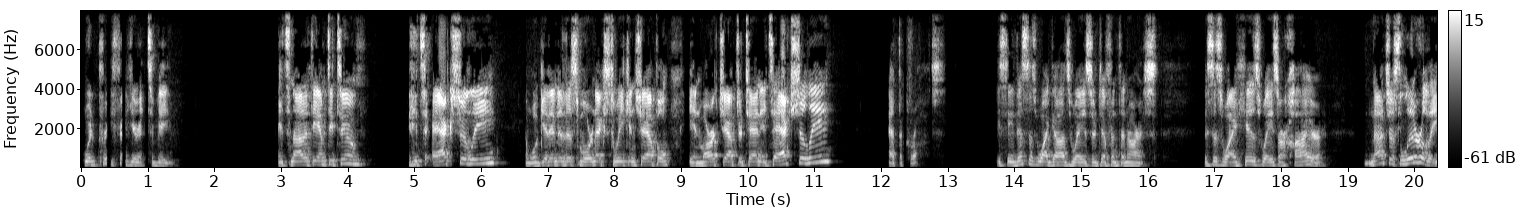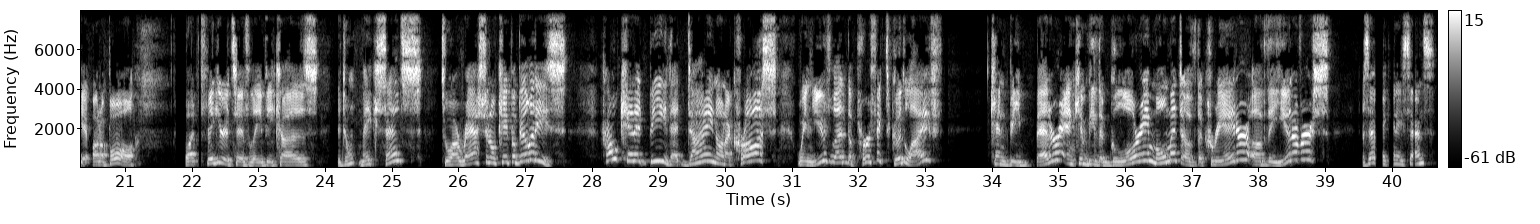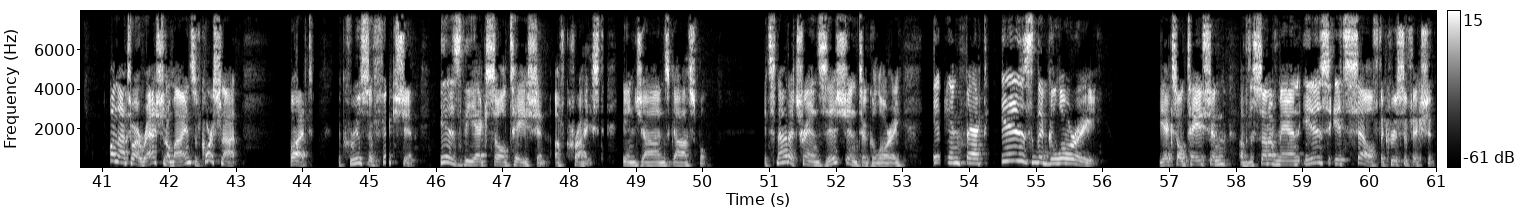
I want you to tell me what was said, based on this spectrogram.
would prefigure it to be. It's not at the empty tomb. It's actually, and we'll get into this more next week in chapel in Mark chapter 10, it's actually at the cross. You see, this is why God's ways are different than ours. This is why his ways are higher not just literally on a ball, but figuratively because they don't make sense to our rational capabilities. How can it be that dying on a cross when you've led the perfect good life can be better and can be the glory moment of the creator of the universe? Does that make any sense? Well, not to our rational minds, of course not. But the crucifixion is the exaltation of Christ in John's gospel. It's not a transition to glory, it in fact is the glory. The exaltation of the Son of Man is itself the crucifixion,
